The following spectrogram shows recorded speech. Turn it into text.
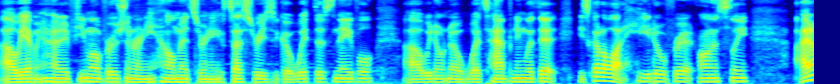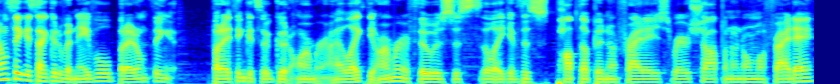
Uh, we haven't had a female version or any helmets or any accessories to go with this naval. Uh, we don't know what's happening with it. He's got a lot of hate over it, honestly. I don't think it's that good of a naval, but I don't think but I think it's a good armor. I like the armor. If there was just like if this popped up in a Friday's rare shop on a normal Friday,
